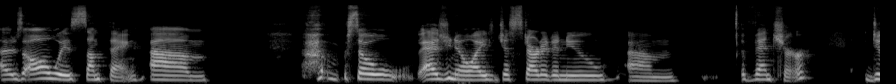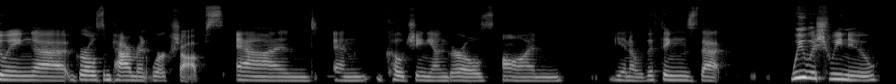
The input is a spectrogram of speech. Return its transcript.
There's always something. Um so as you know, I just started a new um venture doing uh, girls empowerment workshops and and coaching young girls on you know the things that we wish we knew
